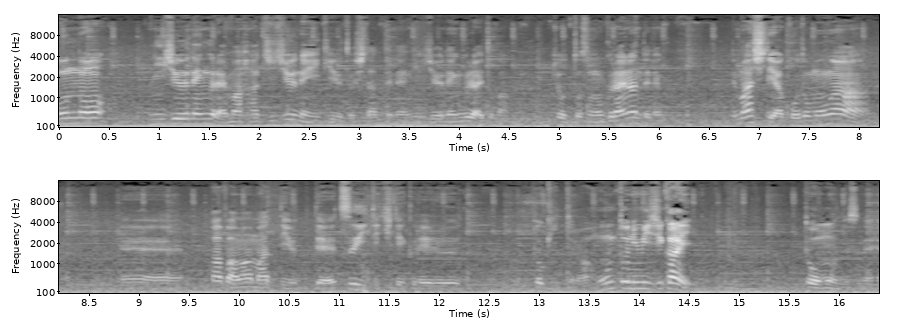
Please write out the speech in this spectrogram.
ほんの20年ぐらいまあ80年生きるとしたってね20年ぐらいとかちょっとそのくらいなんでね。でましてや子供が、えーパパママって言ってついてきてくれる時っていうのは本当に短いと思うんですね。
